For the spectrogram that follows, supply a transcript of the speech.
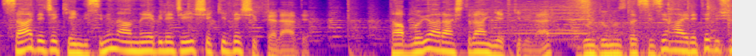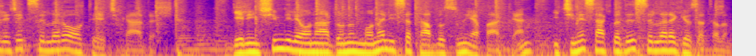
sadece kendisinin anlayabileceği şekilde şifrelerdi. Tabloyu araştıran yetkililer, duyduğunuzda sizi hayrete düşürecek sırları ortaya çıkardı. Gelin şimdi Leonardo'nun Mona Lisa tablosunu yaparken, içine sakladığı sırlara göz atalım.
